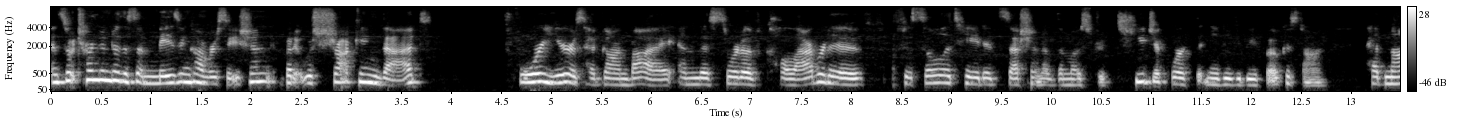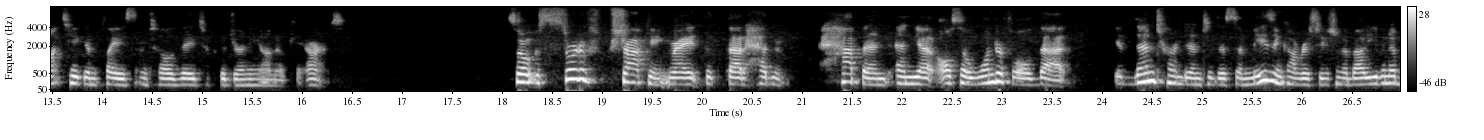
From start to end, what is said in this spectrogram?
And so it turned into this amazing conversation, but it was shocking that four years had gone by and this sort of collaborative, facilitated session of the most strategic work that needed to be focused on had not taken place until they took the journey on OKRs. So it was sort of shocking, right, that that hadn't happened, and yet also wonderful that it then turned into this amazing conversation about even a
